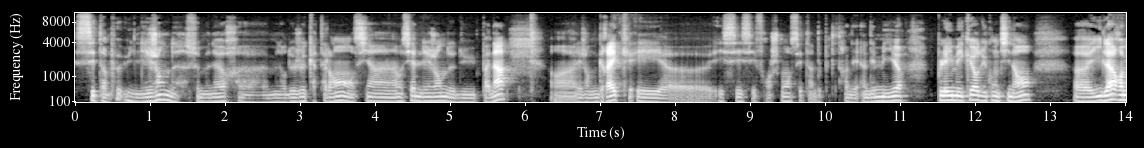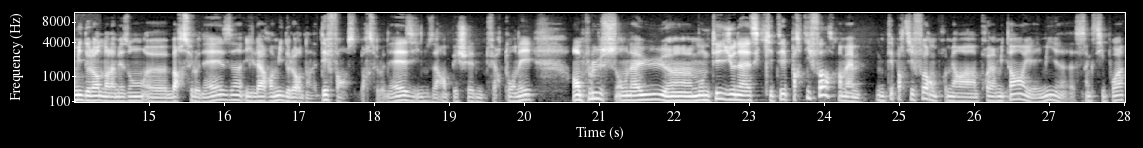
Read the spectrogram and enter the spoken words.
C'est un peu une légende, ce meneur, euh, meneur de jeu catalan, ancien, ancienne légende du Pana, euh, légende grecque, et, euh, c'est, franchement, c'est peut-être un des, meilleurs playmakers du continent. il a remis de l'ordre dans la maison barcelonaise, il a remis de l'ordre dans la défense barcelonaise, il nous a empêché de faire tourner. En plus, on a eu un Monte Jonas qui était parti fort quand même. Il était parti fort en première, première mi-temps, il a mis 5-6 points.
